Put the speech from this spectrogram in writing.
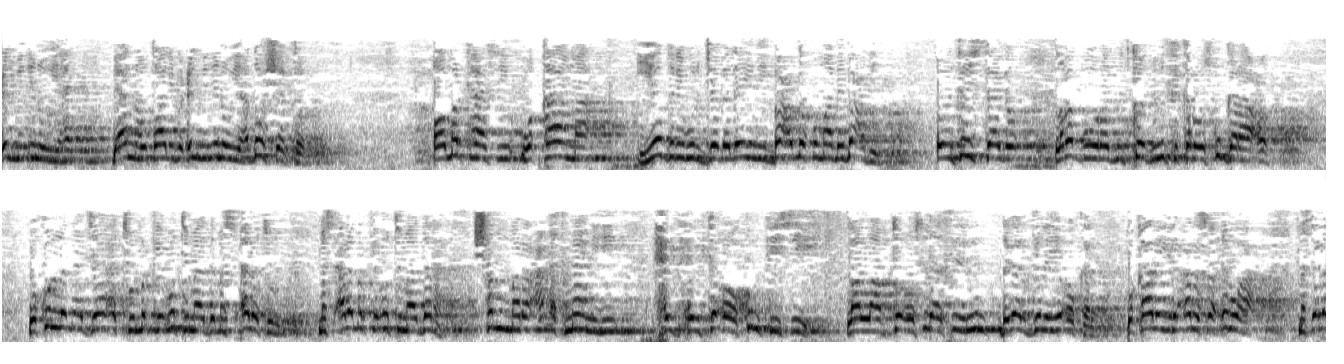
علم انه يهي بانه طالب علم انه يهدو شيكتو oo markaasi waqama yadribu aljabalayn ba'dahuma bi ba'd oo inta istaago laba buurood midkood midka kale isku garaaco وكلما جاءته مركي أتماد مسألة مسألة مركي أتمادنا شمر عن أكمامه حيث حيث أو كنكيسي لا لابتو سلا سيدي من دقال قلي أوكر وقال إلى أنا صاحبها مسألة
